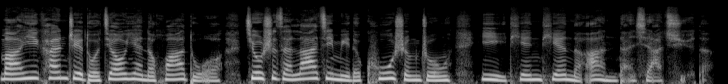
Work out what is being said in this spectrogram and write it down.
马一堪这朵娇艳的花朵，就是在拉吉米的哭声中一天天的暗淡下去的。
